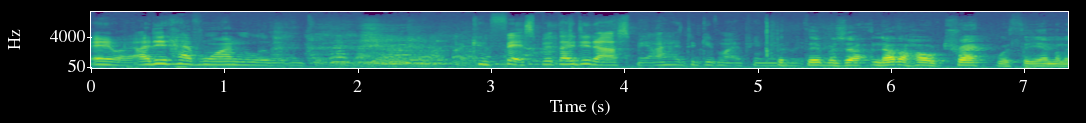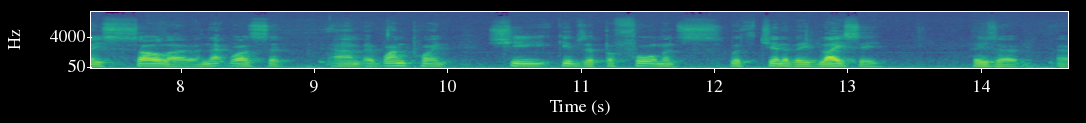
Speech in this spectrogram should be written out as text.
Anyway, I did have one little input on that. I confess, but they did ask me. I had to give my opinion. But there was a, another whole track with the Emily solo, and that was that um, at one point she gives a performance with Genevieve Lacey, who's a, a,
